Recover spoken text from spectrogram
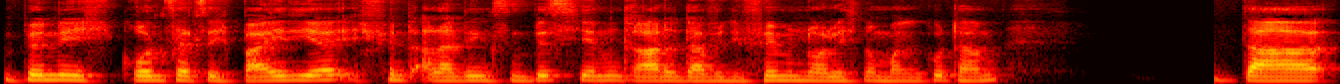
Bin ich grundsätzlich bei dir. Ich finde allerdings ein bisschen, gerade da wir die Filme neulich nochmal geguckt haben, da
